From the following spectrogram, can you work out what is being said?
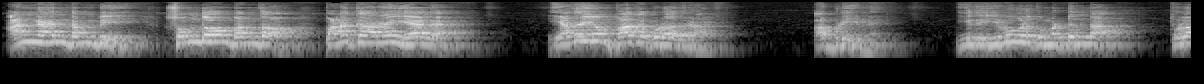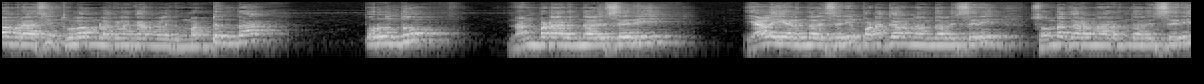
அண்ணன் தம்பி சொந்தம் பந்தம் பணக்காரன் ஏழை எதையும் பார்க்கக்கூடாதுடா அப்படின்னு. இது இவங்களுக்கு மட்டும்தான். துலாம் ராசி துலாம் லக்னக்காரங்களுக்கு மட்டும்தான் பொருந்தும். நண்பனாக இருந்தாலும் சரி ஏழையாக இருந்தாலும் சரி பணக்காரனாக இருந்தாலும் சரி சொந்தக்காரனாக இருந்தாலும் சரி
